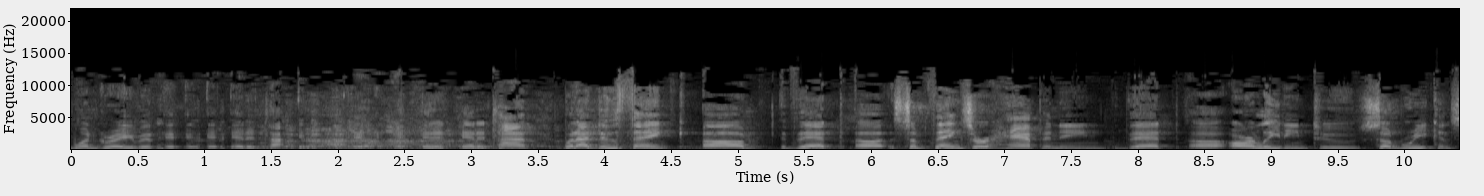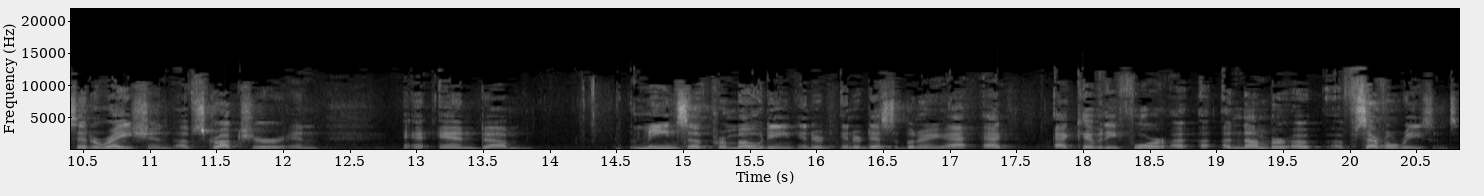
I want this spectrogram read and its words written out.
one grave at, at, at a time. At, at, at a time. But I do think um, that uh, some things are happening that uh, are leading to some reconsideration of structure and and um, means of promoting inter, interdisciplinary activity for a, a number of, of, several reasons.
